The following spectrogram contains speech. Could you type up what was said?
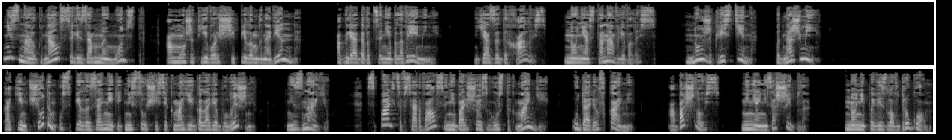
Не знаю, гнался ли за мной монстр а может, его расщепило мгновенно? Оглядываться не было времени. Я задыхалась, но не останавливалась. «Ну же, Кристина, поднажми!» Каким чудом успела заметить несущийся к моей голове булыжник, не знаю. С пальцев сорвался небольшой сгусток магии, ударил в камень. Обошлось, меня не зашибло. Но не повезло в другом.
